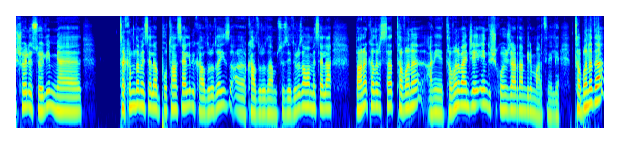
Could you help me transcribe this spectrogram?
şöyle söyleyeyim ya takımda mesela potansiyelli bir kadrodayız. Kadrodan söz ediyoruz ama mesela bana kalırsa tavanı hani tavanı bence en düşük oyunculardan biri Martinelli. Tabanı da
